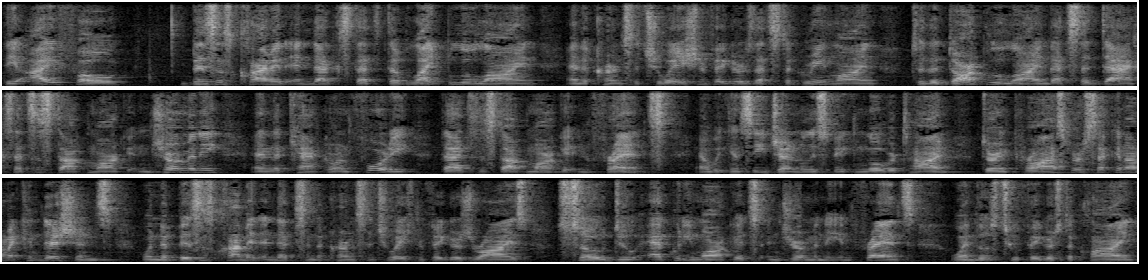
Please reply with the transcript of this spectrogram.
the IFO business climate index, that's the light blue line, and the current situation figures, that's the green line, to the dark blue line, that's the DAX, that's the stock market in Germany, and the CAC 40, that's the stock market in France. And we can see, generally speaking, over time, during prosperous economic conditions, when the business climate index and the current situation figures rise, so do equity markets in Germany and France. When those two figures decline,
